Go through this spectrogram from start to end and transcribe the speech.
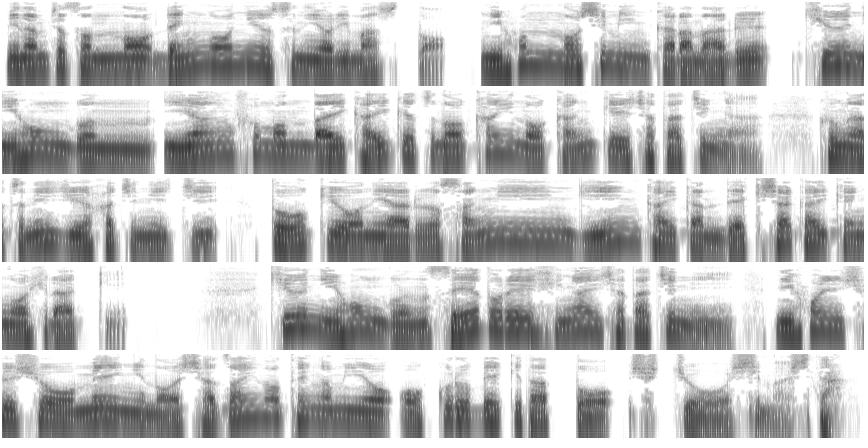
南朝村の連合ニュースによりますと、日本の市民からなる旧日本軍慰安婦問題解決の会の関係者たちが9月28日、東京にある参議院議員会館で記者会見を開き、旧日本軍性奴隷被害者たちに日本首相名義の謝罪の手紙を送るべきだと主張しました。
